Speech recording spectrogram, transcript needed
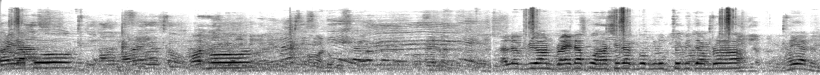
ভাইরা আপু one more hello everyone bride আপু হাসি রাখব গ্রুপ ছবিতে আমরা। ভাইয়া নেন।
